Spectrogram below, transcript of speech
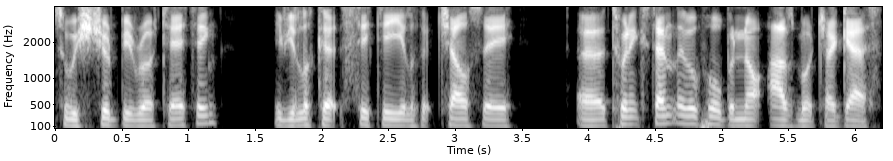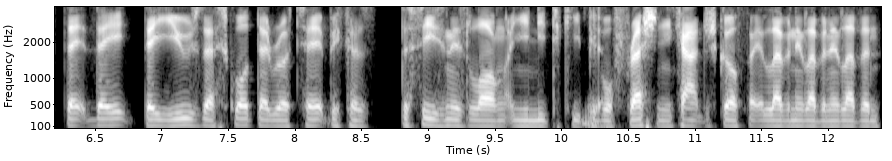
so we should be rotating. If you look at City, you look at Chelsea, uh, to an extent Liverpool, but not as much, I guess. They they they use their squad, they rotate because the season is long and you need to keep Yeah. people fresh, and you can't just go for 11, 11, 11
